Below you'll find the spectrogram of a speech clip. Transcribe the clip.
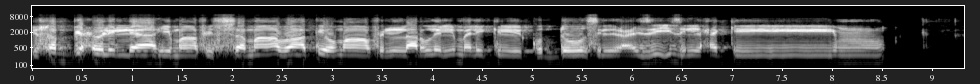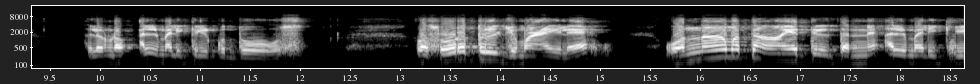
يسبح لله ما في السماوات وما في الأرض الملك القدوس العزيز الحكيم അതിലുണ്ടോ അൽ മലിക്കിൽ ഖുദ്ദൂസ് അപ്പൊ സൂറത്തുൽ ജുമയിലെ ഒന്നാമത്തെ ആയത്തിൽ തന്നെ അൽ മലിക്കി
